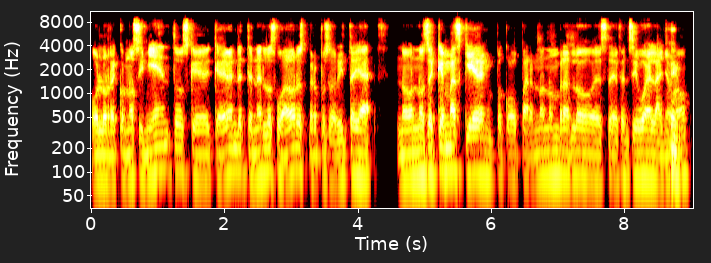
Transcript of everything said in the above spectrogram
o los reconocimientos que, que, deben de tener los jugadores, pero pues ahorita ya no, no sé qué más quieren, un poco para no nombrarlo este defensivo del año, ¿no?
